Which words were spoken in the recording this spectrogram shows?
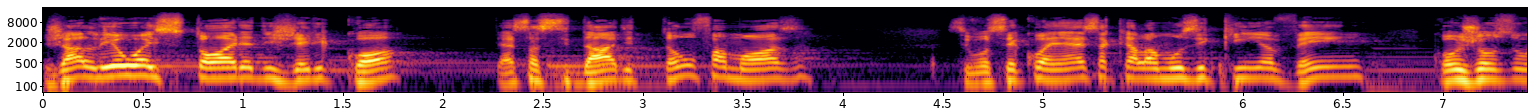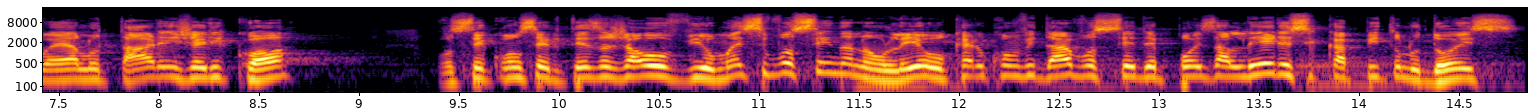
já leu a história de Jericó, dessa cidade tão famosa, se você conhece aquela musiquinha Vem com Josué lutar em Jericó, você com certeza já ouviu, mas se você ainda não leu, eu quero convidar você depois a ler esse capítulo 2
